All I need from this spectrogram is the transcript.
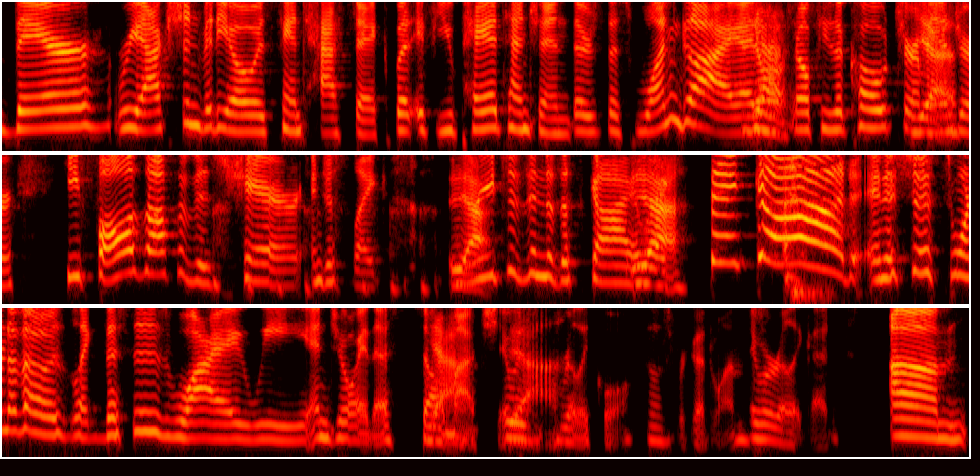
their reaction video is fantastic, but if you pay attention, there's this one guy. I don't know if he's a coach or a manager. He falls off of his chair and just like Yeah. reaches into the sky. yeah. Like, Thank God. and it's just one of those like this is why we enjoy this so Yeah. much. It was really cool. Those were good ones. They were really good. Um,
